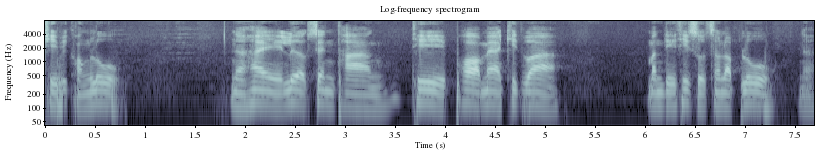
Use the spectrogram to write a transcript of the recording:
ชีวิตของลูกนะให้เลือกเส้นทางที่พ่อแม่คิดว่ามันดีที่สุดสำหรับลูกนะ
